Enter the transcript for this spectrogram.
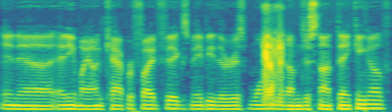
in uh, any of my uncaprified figs. Maybe there is one that I'm just not thinking of.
